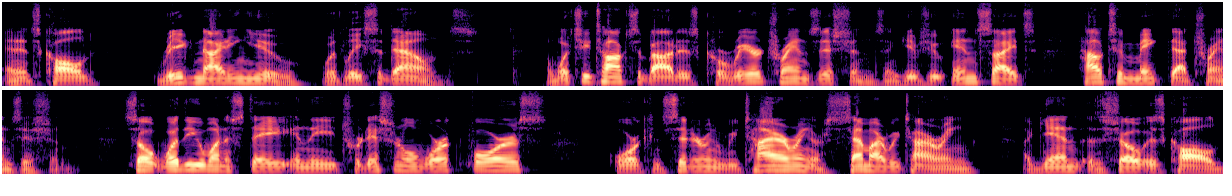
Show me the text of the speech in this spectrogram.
and it's called Reigniting You with Lisa Downs. And what she talks about is career transitions and gives you insights how to make that transition. So, whether you want to stay in the traditional workforce or considering retiring or semi retiring, again, the show is called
